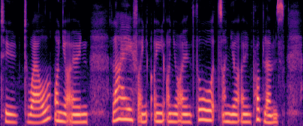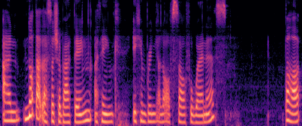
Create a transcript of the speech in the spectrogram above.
to dwell on your own life, on, on your own thoughts, on your own problems. And not that that's such a bad thing. I think it can bring a lot of self awareness. But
